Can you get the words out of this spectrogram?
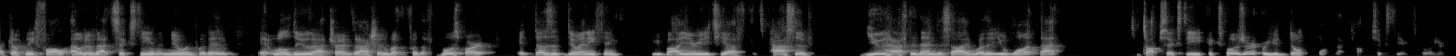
a company fall out of that 60 and a new one put in, it will do that transaction. But for the most part, it doesn't do anything. You buy your ETF, it's passive. You have to then decide whether you want that top 60 exposure or you don't want that top 60 exposure.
